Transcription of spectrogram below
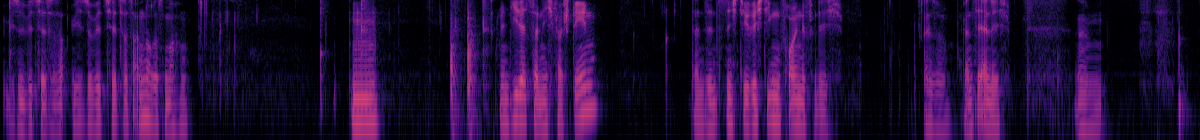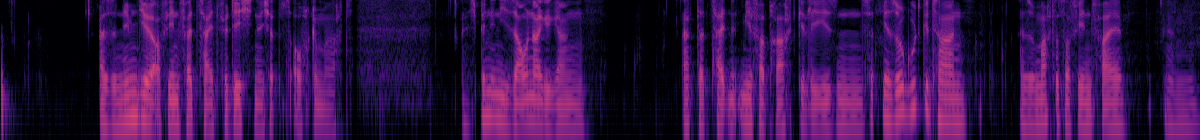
Wieso willst du jetzt was, wieso willst du jetzt was anderes machen? Hm. Wenn die das dann nicht verstehen, dann sind es nicht die richtigen Freunde für dich. Also, ganz ehrlich. Ähm, also nimm dir auf jeden Fall Zeit für dich. Ne? Ich habe das auch gemacht. Ich bin in die Sauna gegangen, habe da Zeit mit mir verbracht, gelesen. Es hat mir so gut getan. Also mach das auf jeden Fall. Ähm,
